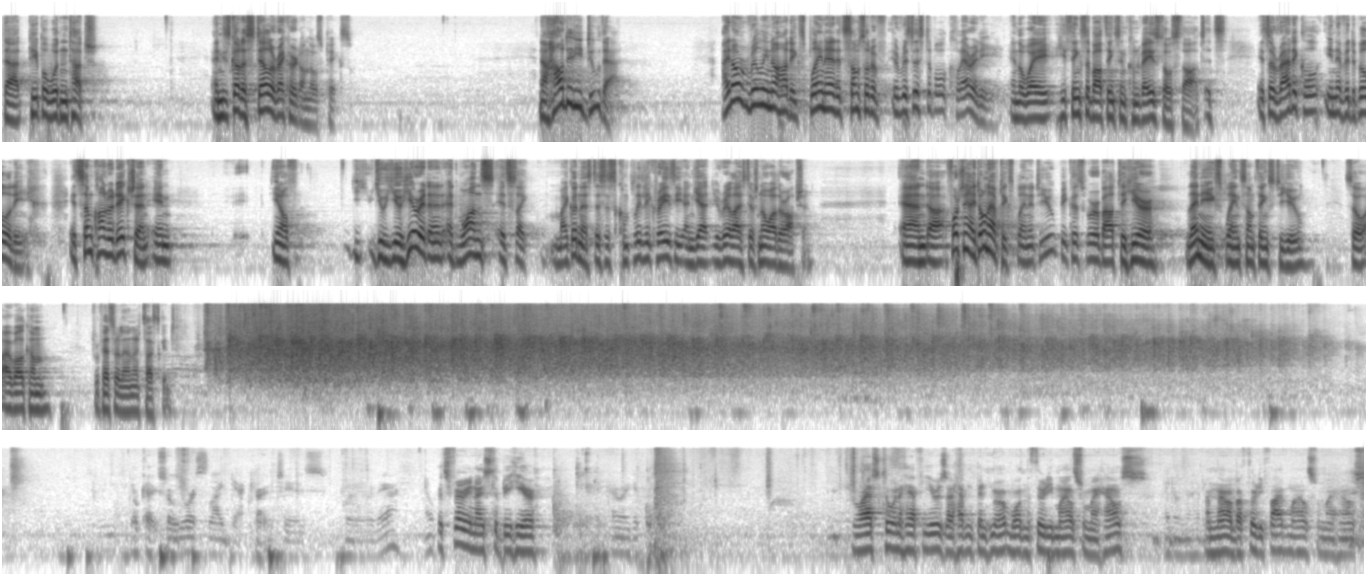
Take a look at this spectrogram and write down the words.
that people wouldn't touch. And he's got a stellar record on those picks. Now, how did he do that? I don't really know how to explain it. It's some sort of irresistible clarity in the way he thinks about things and conveys those thoughts. It's, it's a radical inevitability. It's some contradiction in, you know, you, you hear it and at once it's like, my goodness, this is completely crazy, and yet you realize there's no other option. And uh, fortunately, I don't have to explain it to you because we're about to hear Lenny explain some things to you. So I welcome Professor Leonard Susskind. Okay, so your slide deck is over there. It's very nice to be here. In the last two and a half years, I haven't been more than 30 miles from my house. I don't know how I'm now about 35 miles from my house.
